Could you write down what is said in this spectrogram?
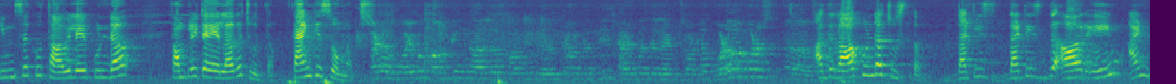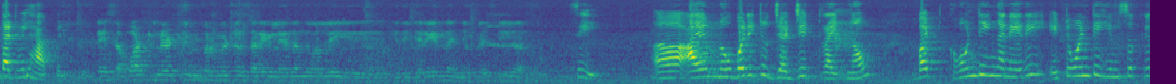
హింసకు తావి లేకుండా కంప్లీట్ అయ్యేలాగా చూద్దాం. థ్యాంక్ యూ సో మచ్ అది రాకుండా చూస్తాం. That is that is the our aim and that will happen see I'm nobody to judge it right now but counting అనేది ఎటువంటి హింసకు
